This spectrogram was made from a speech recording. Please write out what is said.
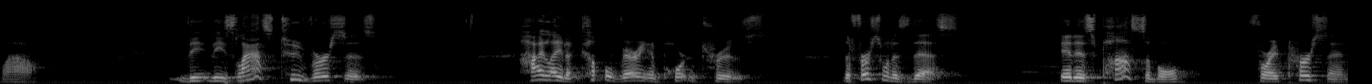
Wow. The, these last two verses highlight a couple very important truths. The first one is this it is possible for a person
